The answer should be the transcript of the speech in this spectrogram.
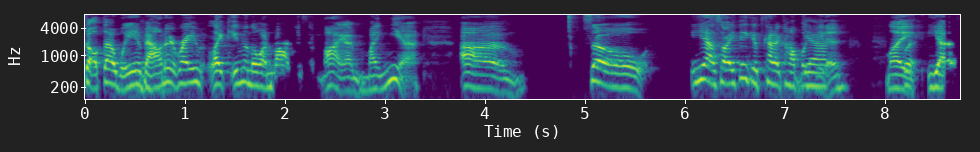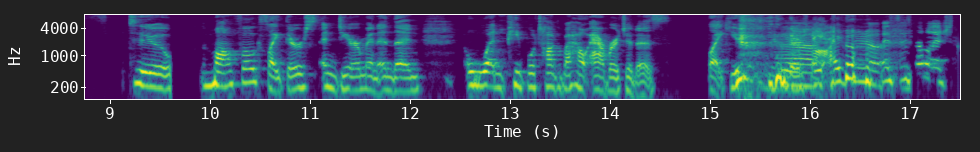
felt that way about it, right? Like even though I'm not just a Mai, I'm Mai Nia. Um, so yeah, so I think it's kind of complicated. Like but- yes, to Hmong folks, like there's endearment, and then when people talk about how average it is, like you, there's Yeah, not. I- no, no, no. It's, it's so interesting.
